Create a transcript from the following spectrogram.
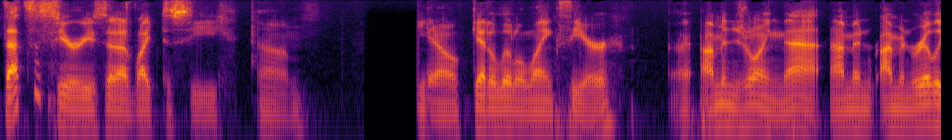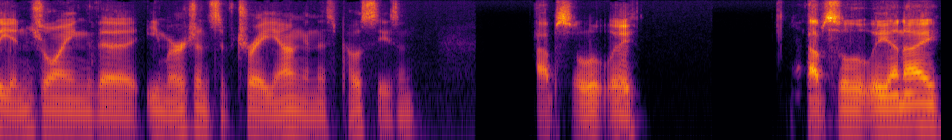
that's a series that I'd like to see. Um, you know, get a little lengthier. I, I'm enjoying that. I'm in, I'm in really enjoying the emergence of Trae Young in this postseason. Absolutely. Absolutely. And I,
